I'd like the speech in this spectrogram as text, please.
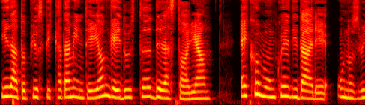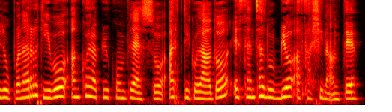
il lato più spiccatamente young adult della storia e comunque di dare uno sviluppo narrativo ancora più complesso, articolato e senza dubbio affascinante.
